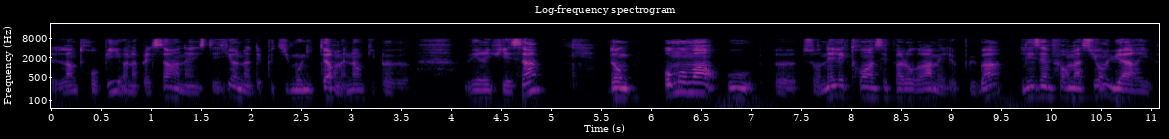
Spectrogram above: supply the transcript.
l'entropie, on appelle ça en anesthésie, on a des petits moniteurs maintenant qui peuvent vérifier ça. Donc, au moment où euh, son électroencéphalogramme est le plus bas, les informations lui arrivent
